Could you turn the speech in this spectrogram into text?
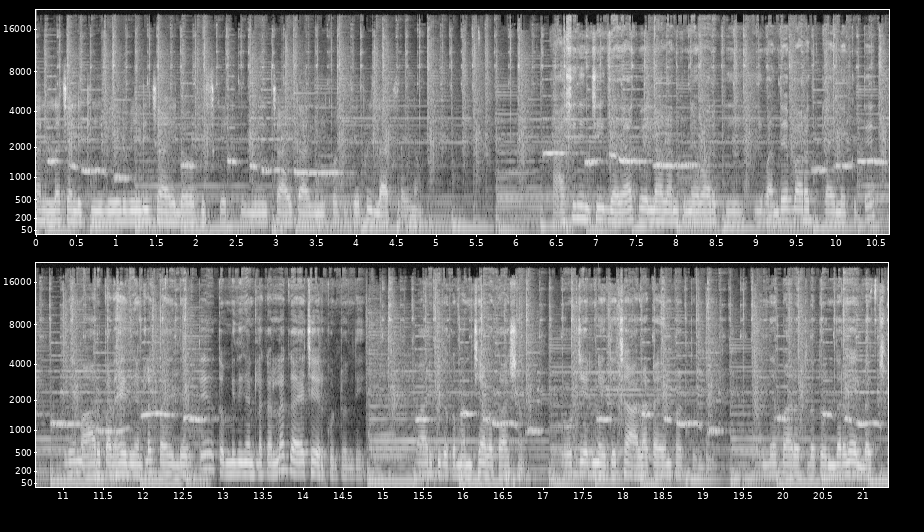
చల్ల చలికి వేడి వేడి ఛాయ్లో బిస్కెట్ తిని ఛాయ్ తాగి కొద్దిసేపు రిలాక్స్ అయినాం. కాశీ నుంచి గయాకు వెళ్ళాలనుకునే వారికి ఈ వందే భారత్ ట్రైన్ ఎక్కితే ఉదయం ఆరు పదహైదు గంటలకు బయలుదేరితే తొమ్మిది గంటలకల్లా గయ చేరుకుంటుంది. వారికి ఇది ఒక మంచి అవకాశం. రోడ్ జర్నీ అయితే చాలా టైం పడుతుంది. వందే భారత్లో తొందరగా వెళ్ళొచ్చు.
